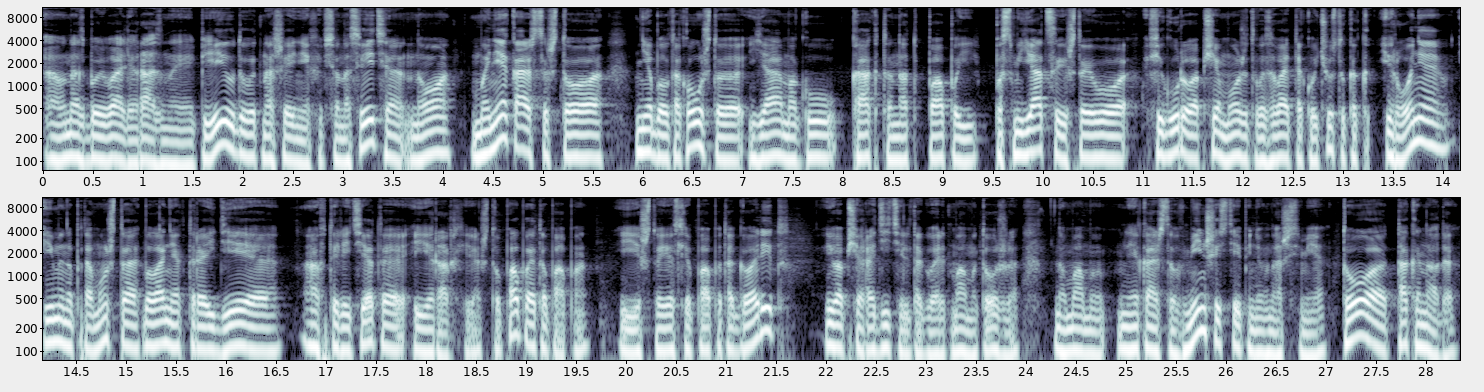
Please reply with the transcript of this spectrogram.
у нас бывали разные периоды в отношениях и все на свете, но мне кажется, что не было такого, что я могу как-то над папой посмеяться, и что его фигура вообще может вызывать такое чувство, как ирония, именно потому что была некоторая идея авторитета и иерархии, что папа – это папа, и что если папа так говорит, и вообще родители так говорят, мамы тоже, но мамы, мне кажется, в меньшей степени в нашей семье, то так и надо.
